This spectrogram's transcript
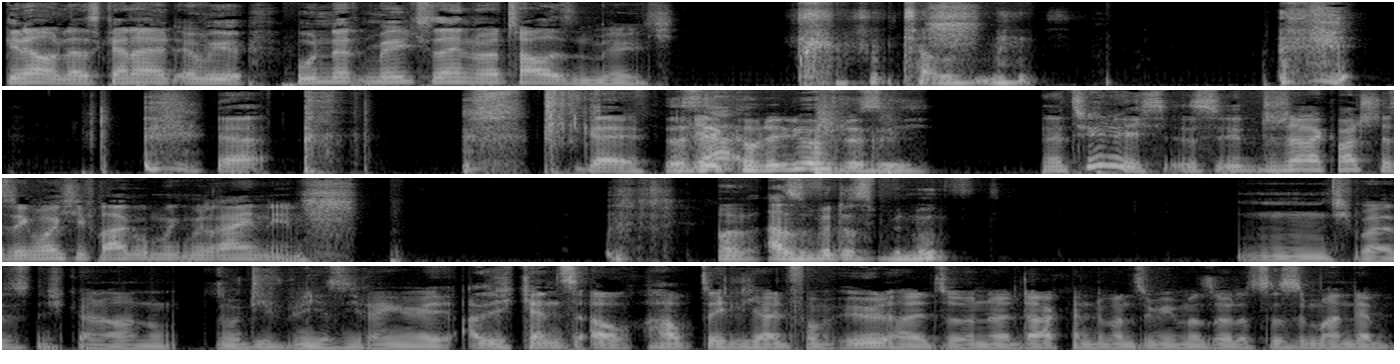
Genau, und das kann halt irgendwie 100 Milch sein oder 1000 Milch. 1000 Milch. Ja. Geil. Das ist ja, ja komplett überflüssig. natürlich. Ist totaler Quatsch, deswegen wollte ich die Frage unbedingt mit reinnehmen. Und Also wird es benutzt? Hm, ich weiß es nicht, keine Ahnung. So tief bin ich jetzt nicht reingegangen. Also ich kenne es auch hauptsächlich halt vom Öl halt so, ne? Da kannte man es irgendwie immer so, dass das immer an der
